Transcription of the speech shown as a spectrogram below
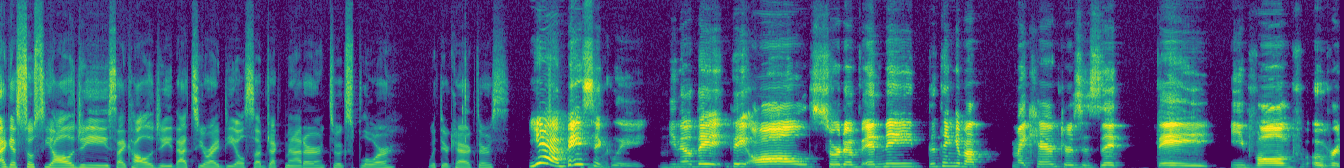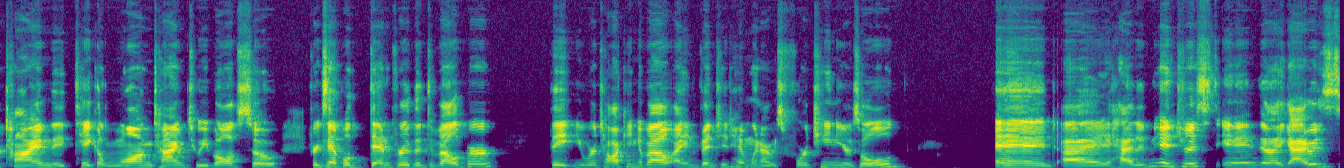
i guess sociology psychology that's your ideal subject matter to explore with your characters? Yeah basically. Mm-hmm. you know they they all sort of and they the thing about my characters is that they evolve over time. They take a long time to evolve. So for example denver the developer that you were talking about, I invented him when I was 14 years old. And I had an interest in, like, I was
